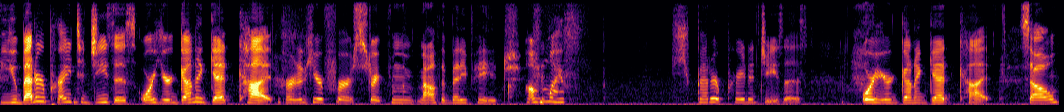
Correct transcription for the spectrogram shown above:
"You Better Pray to Jesus or You're Gonna Get Cut." Heard it here first, straight from the mouth of Betty Page. Oh my! F- you better pray to Jesus, or you're gonna get cut. So,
